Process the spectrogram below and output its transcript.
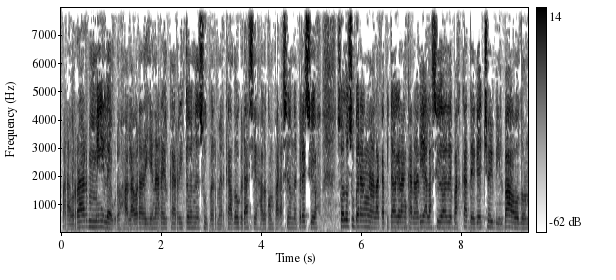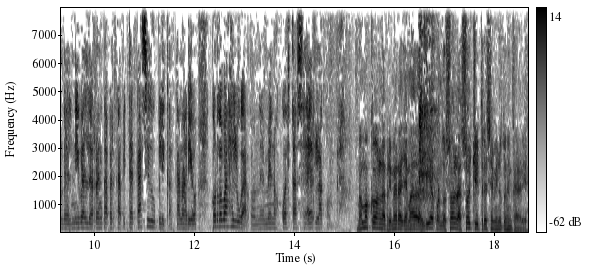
para ahorrar mil euros a la hora de llenar el carrito en el supermercado gracias a la comparación de precios. Solo superan a la capital Gran Canaria las ciudades de Vascas de Guecho y Bilbao, donde el nivel de renta per cápita casi duplica al canario. Córdoba es el lugar donde menos cuesta hacer la compra. Vamos con la primera llamada del día cuando son las 8 y 13 minutos en Canarias.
